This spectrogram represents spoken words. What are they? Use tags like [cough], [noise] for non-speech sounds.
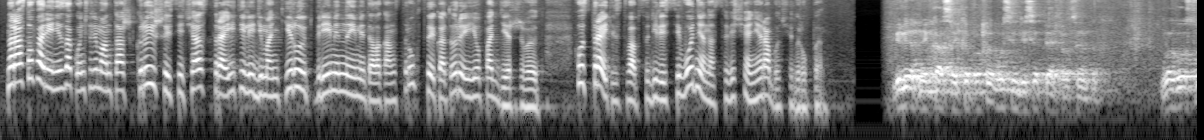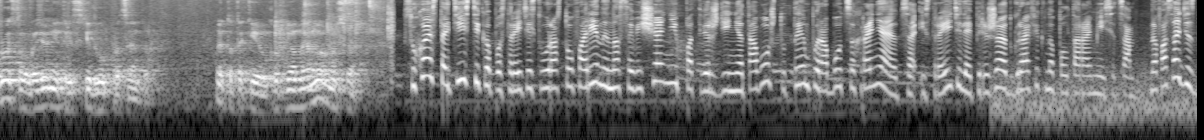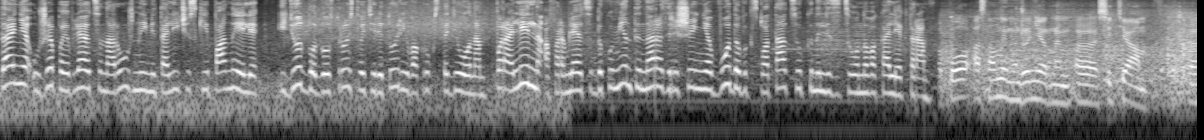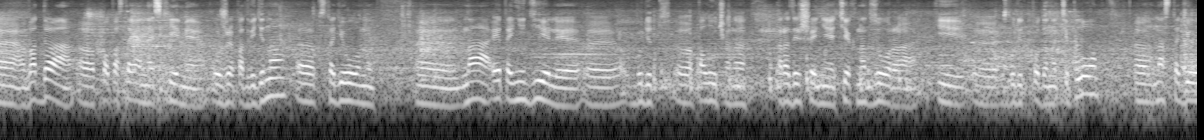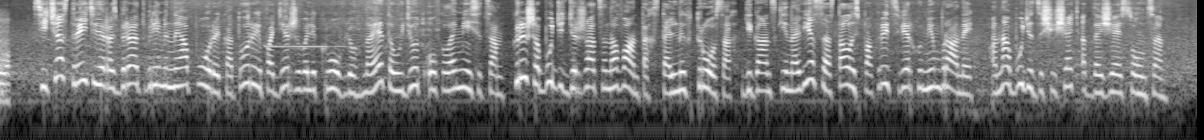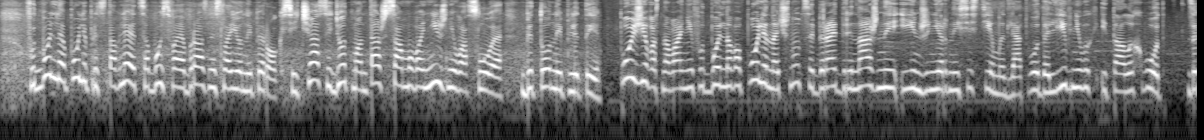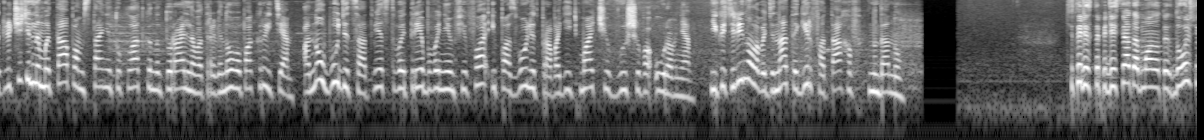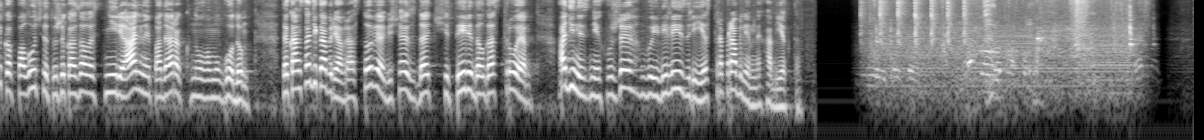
На Ростов-арене закончили монтаж крыши. Сейчас строители демонтируют временные металлоконструкции, которые ее поддерживают. Ход строительства обсудили сегодня на совещании рабочей группы. Билетные кассы и КПП 85%. Благоустройство в районе 32%. Это такие укрупненные нормы все. Сухая статистика по строительству Ростов-арены на совещании – подтверждение того, что темпы работ сохраняются и строители опережают график на полтора месяца. На фасаде здания уже появляются наружные металлические панели. Идет благоустройство территории вокруг стадиона. Параллельно оформляются документы на разрешение ввода в эксплуатацию канализационного коллектора. По основным инженерным э, сетям э, вода э, по постоянной схеме уже подведена э, к стадиону. Э, на этой неделе э, будет э, получено разрешение технадзора и будет подано тепло на стадион. Сейчас строители разбирают временные опоры, которые поддерживали кровлю. На это уйдет около месяца. Крыша будет держаться на вантах, стальных тросах. Гигантские навесы осталось покрыть сверху мембраной. Она будет защищать от дождя и солнца. Футбольное поле представляет собой своеобразный слоеный пирог. Сейчас идет монтаж самого нижнего слоя – бетонной плиты. Позже в основании футбольного поля начнут собирать дренажные и инженерные системы для отвода ливневых и талых вод. Заключительным этапом станет укладка натурального травяного покрытия. Оно будет соответствовать требованиям ФИФА и позволит проводить матчи высшего уровня. Екатерина Ловодина, Тагир Фатахов. На Дону. 450 обманутых дольщиков получат уже, казалось, нереальный подарок к Новому году. До конца декабря в Ростове обещают сдать 4 долгостроя. Один из них уже вывели из реестра проблемных объектов.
